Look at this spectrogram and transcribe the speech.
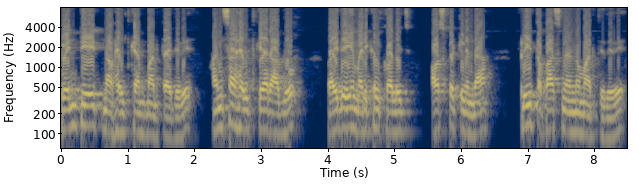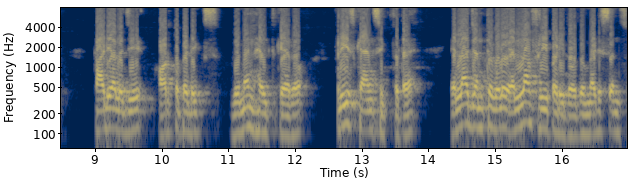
ಟ್ವೆಂಟಿ ಏಟ್ ನಾವು ಹೆಲ್ತ್ ಕ್ಯಾಂಪ್ ಮಾಡ್ತಾ ಇದ್ದೀವಿ. ಹನ್ಸಾ ಹೆಲ್ತ್ ಕೇರ್ ಹಾಗೂ Vaidehi medical college hospital free ತಪಾಸಣೆಯನ್ನು ಮಾಡ್ತಿದ್ದೀವಿ. Cardiology orthopaedics women health care free scan ಸಿಗ್ತದೆ. ಎಲ್ಲ ಜನತೆಗಳು ಎಲ್ಲ ಫ್ರೀ ಪಡಿಬಹುದು ಮೆಡಿಸಿನ್ಸ್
